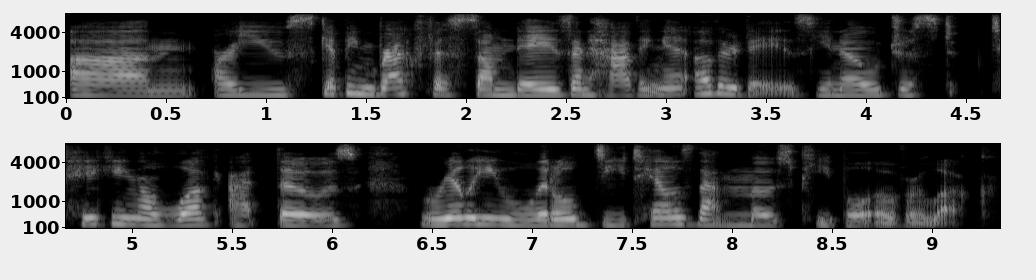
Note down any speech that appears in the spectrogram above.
Um, are you skipping breakfast some days and having it other days? You know, just taking a look at those really little details that most people overlook.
